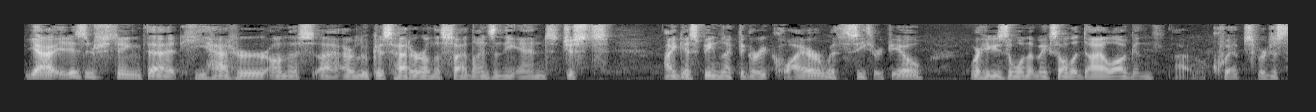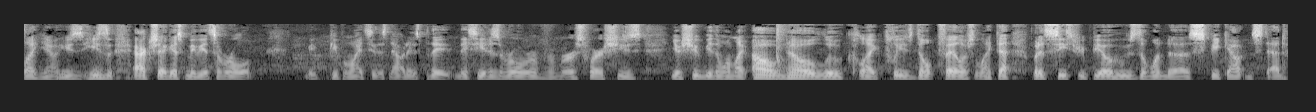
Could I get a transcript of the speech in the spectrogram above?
yeah, it is interesting that he had her on this, uh, or Lucas had her on the sidelines in the end, just I guess being like the great choir with C3PO, where he's the one that makes all the dialogue and I don't know quips. We're just like you know he's he's actually I guess maybe it's a role people might see this nowadays, but they, they see it as a role of reverse where she's you know she would be the one like oh no Luke like please don't fail or something like that, but it's C three PO who's the one to speak out instead.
